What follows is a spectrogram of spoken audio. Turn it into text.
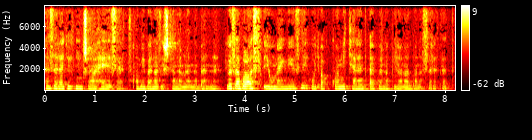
Ezzel együtt nincs olyan helyzet, amiben az Isten nem lenne benne. Igazából azt jó megnézni, hogy akkor mit jelent ebben a pillanatban a szeretet.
